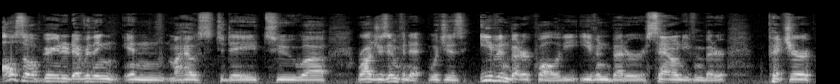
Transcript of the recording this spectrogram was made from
Also, upgraded everything in my house today to uh, Rogers Infinite, which is even better quality, even better sound, even better picture,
